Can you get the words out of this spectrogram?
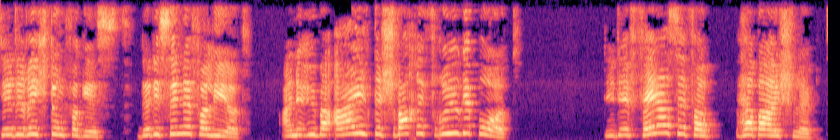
der die Richtung vergisst, der die Sinne verliert, eine übereilte, schwache Frühgeburt, die die Verse herbeischleppt,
